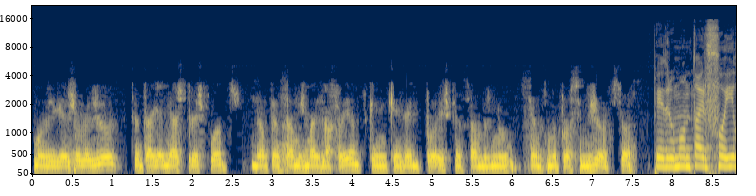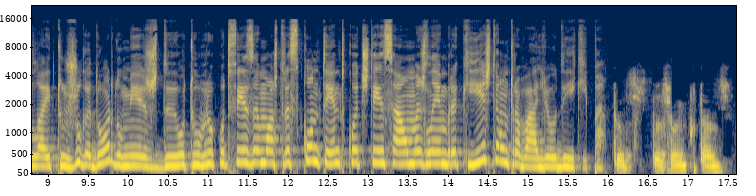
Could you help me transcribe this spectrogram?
como eu digo, é jogo a jogo, tentar ganhar os três pontos. Não pensamos mais à frente, quem, quem vem depois, pensamos no, sempre no próximo jogo. Só. Pedro Monteiro foi eleito jogador do mês de outubro. O defesa mostra-se contente com a distinção, mas lembra que este é um trabalho de equipa. Todos, todos são importantes.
